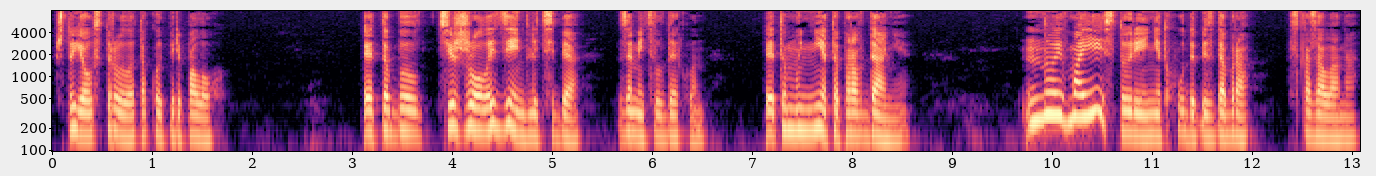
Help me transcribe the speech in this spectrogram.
что я устроила такой переполох. «Это был тяжелый день для тебя», — заметил Деклан. «Этому нет оправдания». Но и в моей истории нет худа без добра, сказала она.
